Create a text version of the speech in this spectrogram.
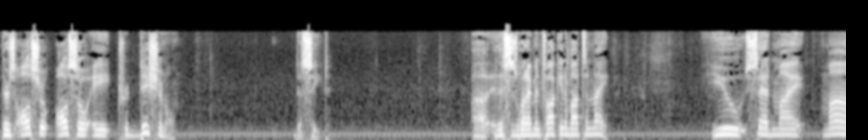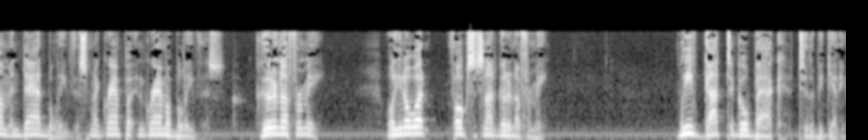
There's also also a traditional deceit. Uh, this is what I've been talking about tonight. You said my mom and dad believe this. My grandpa and grandma believe this. Good enough for me. Well, you know what, folks? It's not good enough for me. We've got to go back to the beginning.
